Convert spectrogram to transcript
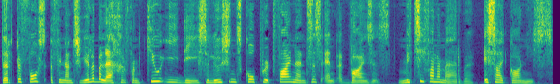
Dirk de Vos, 'n finansiële belegger van QED Solutions Corporate Finances and Advisors, Mitsi van der Merwe, SAK nuus.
